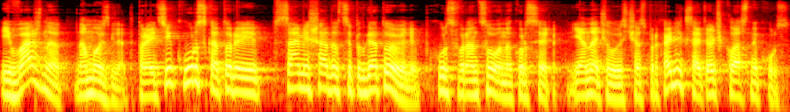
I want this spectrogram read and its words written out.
И важно, на мой взгляд, пройти курс, который сами шадовцы подготовили, курс Воронцова на Курсере. Я начал его сейчас проходить, кстати, очень классный курс,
